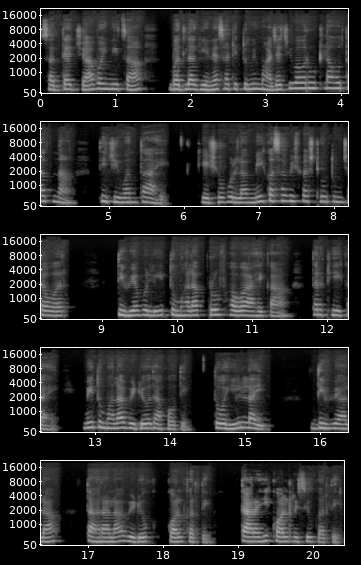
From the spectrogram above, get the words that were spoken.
सध्या ज्या बहिणीचा बदला घेण्यासाठी तुम्ही माझ्या जीवावर उठला होतात ना ती जिवंत आहे. केशव बोलला मी कसा विश्वास ठेवू तुमच्यावर? दिव्या बोलली तुम्हाला प्रूफ हवं आहे का? तर ठीक आहे मी तुम्हाला व्हिडिओ दाखवते. तोही लाईव्ह दिव्याला ताराला व्हिडिओ कॉल करते. ताराही कॉल रिसीव करते.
